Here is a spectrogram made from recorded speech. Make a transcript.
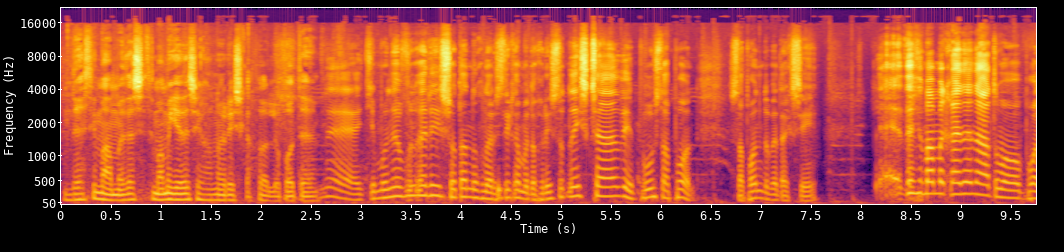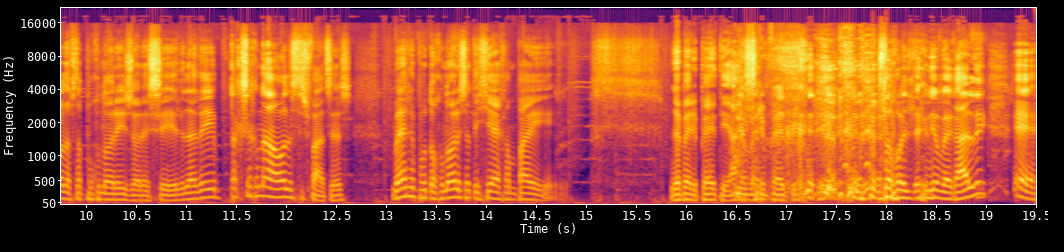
Δεν θυμάμαι, δεν σε θυμάμαι γιατί δεν σε είχα γνωρίσει καθόλου. Οπότε. Ναι, και μου λέει ο Βούλγαρης όταν γνωριστήκαμε με τον Χρήστο, τον έχεις ξαναδεί. Πού στο Απόν. Στο Απόν το μεταξύ. Ε, δεν θυμάμαι κανένα άτομο από όλα αυτά που γνωρίζω ρε, εσύ. Δηλαδή τα ξεχνάω όλες τις φάτσες. Μέχρι που το γνώρισα τυχαία είχαν πάει. Μια περιπέτεια. Μια περιπέτεια. στο Πολυτεχνείο Μεγάλη. Ε,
